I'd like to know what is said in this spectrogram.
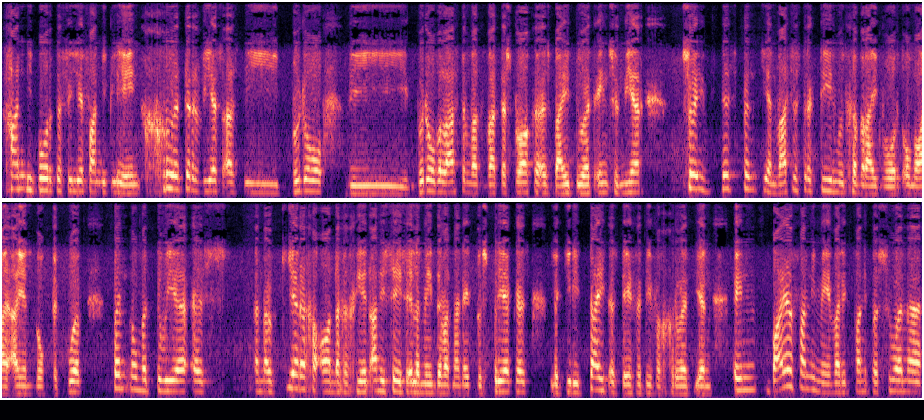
gaan die portefeulje van die kliënt groter wees as die boedel, die boedelbelasting wat wat ter sprake is by dood en so meer. So dis punt 1, watter struktuur moet gebruik word om daai eiendom te koop? Punt nommer 2 is 'n noukeurige aandag gegee aan die ses elemente wat nou net bespreek is. Likwiditeit is definitief 'n groot een en baie van die mense wat die van die persone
